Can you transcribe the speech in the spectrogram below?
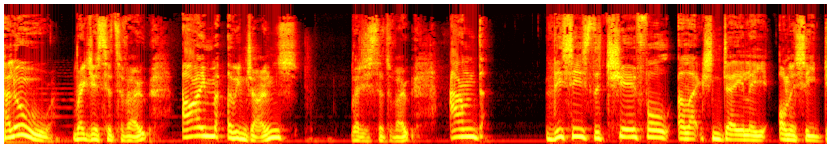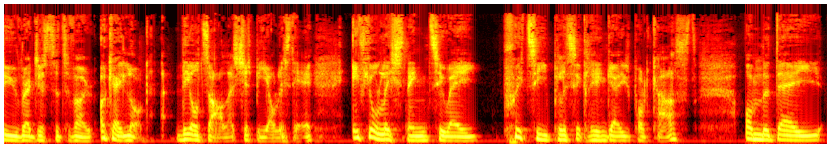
Hello, registered to vote. I'm Owen Jones, registered to vote, and this is the cheerful election daily. Honestly, do register to vote. Okay, look, the odds are, let's just be honest here. If you're listening to a pretty politically engaged podcast on the day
